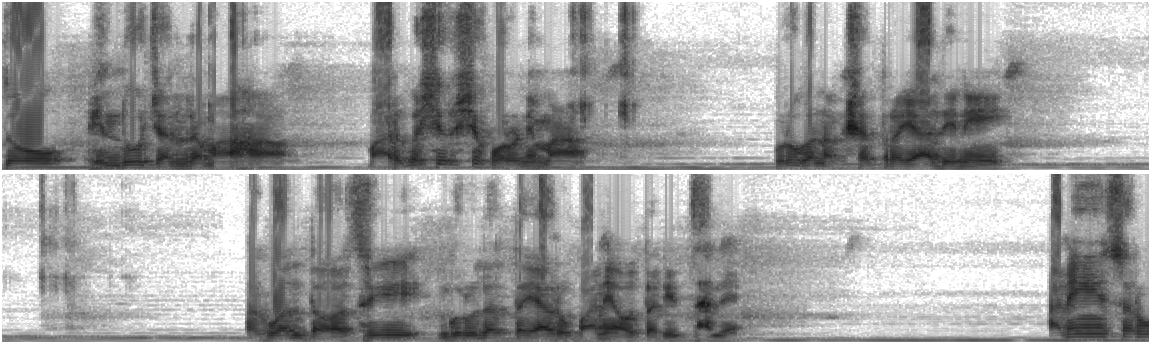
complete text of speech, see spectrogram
जो हिंदू चंद्रमाहा मार्गशीर्ष पौर्णिमा मृग नक्षत्र या दिनी भगवंत श्री गुरुदत्त या रूपाने अवतरित झाले. आणि सर्व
